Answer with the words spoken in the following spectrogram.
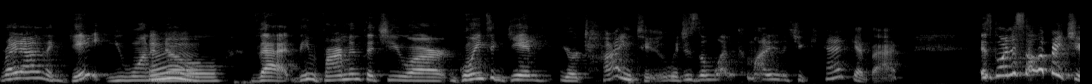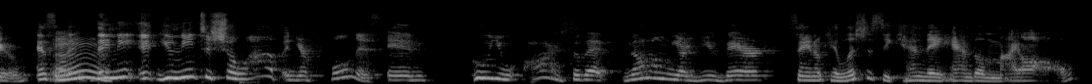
right out of the gate, you want to Mm. know that the environment that you are going to give your time to, which is the one commodity that you can't get back, is going to celebrate you. And so Mm. they need it, you need to show up in your fullness in who you are so that not only are you there saying, okay, let's just see, can they handle my all?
